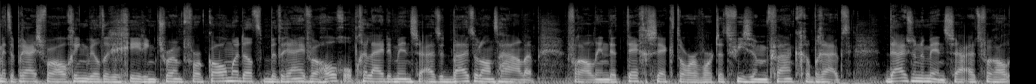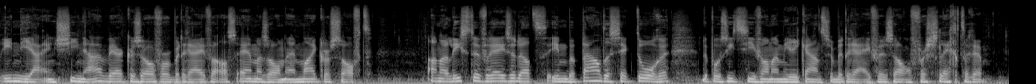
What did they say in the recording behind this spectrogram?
Met de prijsverhoging wil de regering Trump voorkomen dat bedrijven hoogopgeleide mensen uit het buitenland halen. Vooral in de techsector wordt het visum vaak gebruikt. Duizenden mensen uit vooral India en China werken zo voor bedrijven als Amazon en Microsoft. Analisten vrezen dat in bepaalde sectoren de positie van Amerikaanse bedrijven zal verslechteren.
